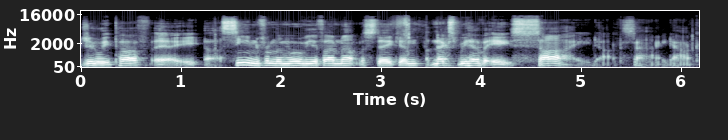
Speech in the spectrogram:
Jigglypuff, a, a scene from the movie, if I'm not mistaken. Next, we have a Psyduck, Psyduck.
